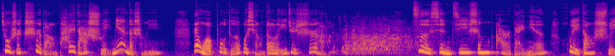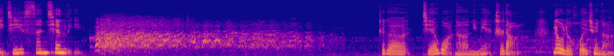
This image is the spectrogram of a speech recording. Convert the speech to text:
就是翅膀拍打水面的声音，让我不得不想到了一句诗啊：“自信鸡生二百年，会当水鸡三千里。”这个结果呢，你们也知道了。六六回去呢，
